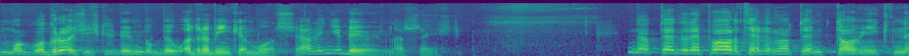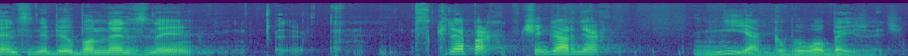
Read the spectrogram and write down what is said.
mogło grozić, gdybym był odrobinkę młodszy, ale nie byłem na szczęście. No ten reporter, no ten tomik nędzny był, bo nędzny w sklepach, w księgarniach nijak go było obejrzeć.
